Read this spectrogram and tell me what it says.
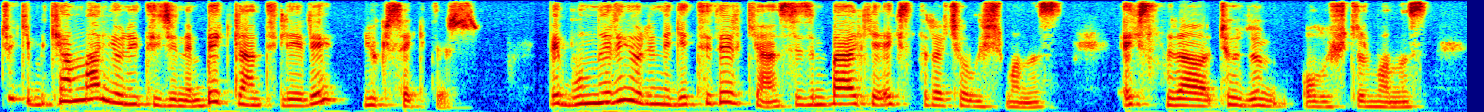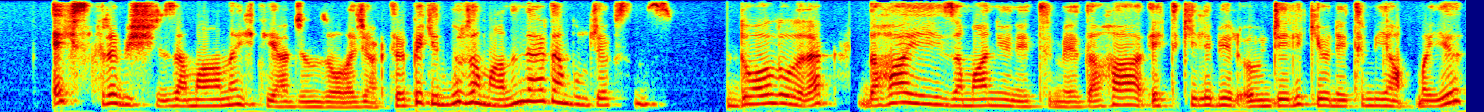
Çünkü mükemmel yöneticinin beklentileri yüksektir. Ve bunları yerine getirirken sizin belki ekstra çalışmanız, ekstra çözüm oluşturmanız, ekstra bir zamana ihtiyacınız olacaktır. Peki bu zamanı nereden bulacaksınız? Doğal olarak daha iyi zaman yönetimi, daha etkili bir öncelik yönetimi yapmayı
